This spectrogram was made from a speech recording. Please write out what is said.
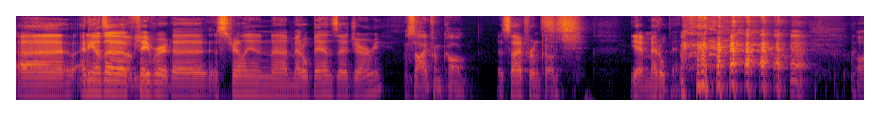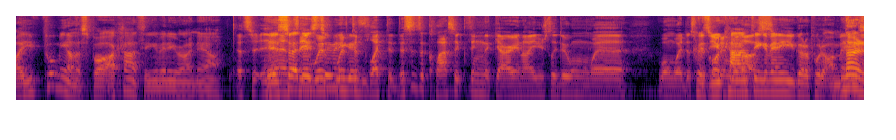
Uh, any other favorite uh, Australian uh, metal bands there, Jeremy? Aside from Cog. Aside from God. Yeah, metal band. Oh, you put me on the spot. I can't think of any right now. It's, There's so- see, there's we've, too many we've good- deflected. This is a classic thing that Gary and I usually do when we're when we're just Because you can't think of any, You've got to put it on me. no, no,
